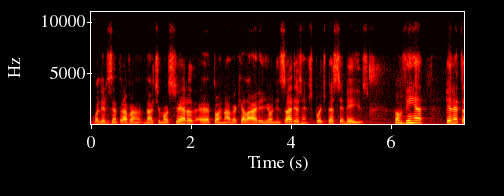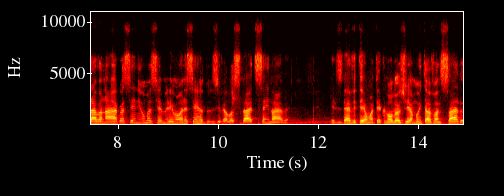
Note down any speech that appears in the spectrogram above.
quando eles entravam na atmosfera, é, tornava aquela área ionizada e a gente pôde perceber isso. Então vinha, penetrava na água sem nenhuma cerimônia, sem reduzir velocidade, sem nada. Eles devem ter uma tecnologia muito avançada,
